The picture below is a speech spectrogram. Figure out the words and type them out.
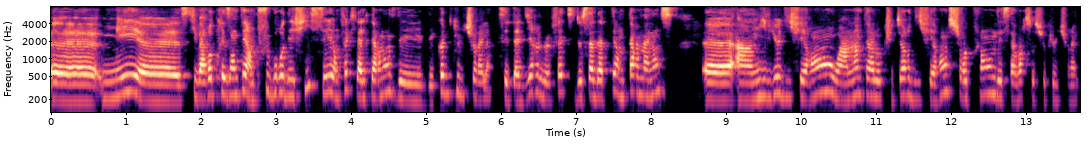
Euh, mais euh, ce qui va représenter un plus gros défi, c'est en fait l'alternance des, codes culturels, c'est-à-dire le fait de s'adapter en permanence à un milieu différent ou à un interlocuteur différent sur le plan des savoirs socioculturels.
